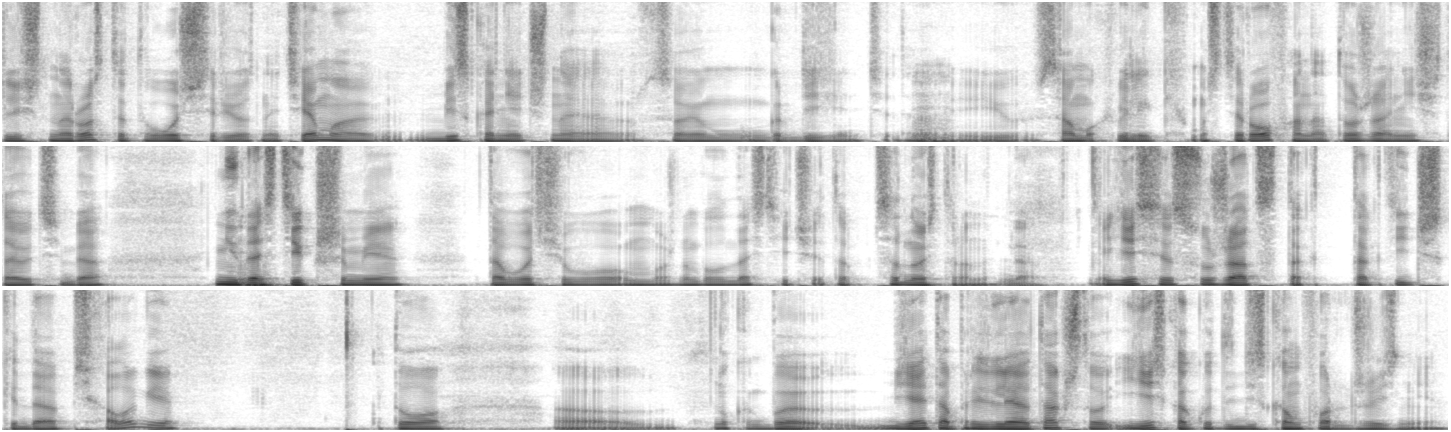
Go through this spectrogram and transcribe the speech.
личный рост это очень серьезная тема, бесконечная в своем градиенте. Да? Mm-hmm. И у самых великих мастеров она тоже, они считают себя не достигшими того, чего можно было достичь. Это с одной стороны. Да. Если сужаться так, тактически до психологии, то э, ну, как бы я это определяю так, что есть какой-то дискомфорт в жизни.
